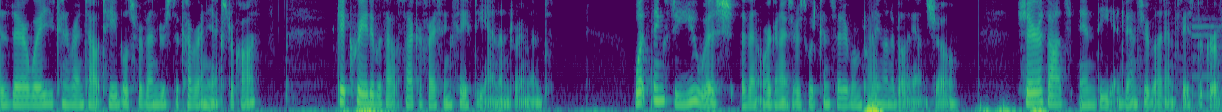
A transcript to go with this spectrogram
Is there a way you can rent out tables for vendors to cover any extra costs? Get creative without sacrificing safety and enjoyment. What things do you wish event organizers would consider when putting on a belly dance show? Share your thoughts in the Advance Your Belly Dance Facebook group.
